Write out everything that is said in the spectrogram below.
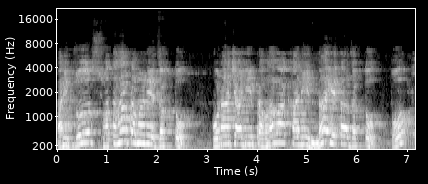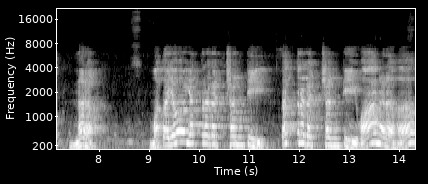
आणि जो स्वतःप्रमाणे जगतो कोणाच्याही प्रभावाखाली न येता जगतो तो नर. मतयो यत्र गच्छन्ति तत्र गच्छन्ति वानरः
